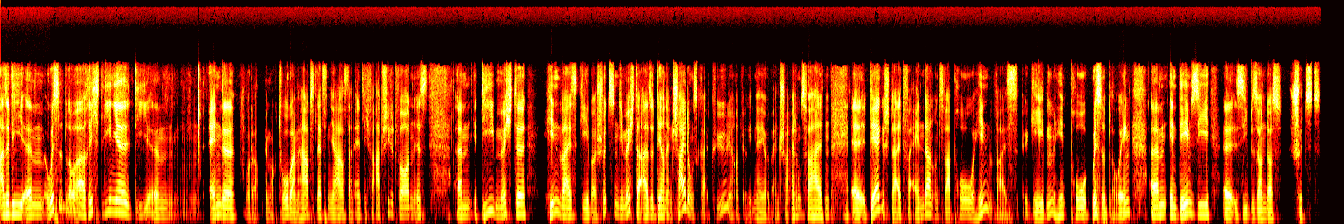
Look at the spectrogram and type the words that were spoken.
Also die ähm, Whistleblower-Richtlinie, die ähm, Ende oder im Oktober, im Herbst letzten Jahres dann endlich verabschiedet worden ist, ähm, die möchte Hinweisgeber schützen. Die möchte also deren Entscheidungskalkül, ja, und wir reden ja hier über Entscheidungsverhalten, äh, der Gestalt verändern und zwar pro Hinweis geben, hin, pro Whistleblowing, ähm, indem sie äh, sie besonders schützt.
